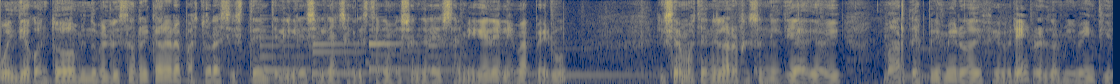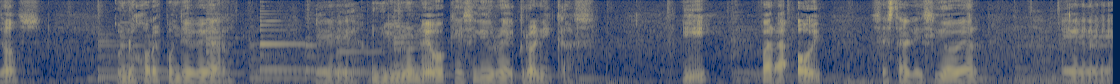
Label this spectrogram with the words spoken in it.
Muy buen día con todos. Mi nombre es Luis Enrique Carrera, pastor asistente de la Iglesia Alianza Cristiana Misionera de San Miguel en Lima, Perú. Quisiéramos tener la reflexión del día de hoy, martes primero de febrero del 2022. Hoy nos corresponde ver eh, un libro nuevo que es el libro de Crónicas. Y para hoy se ha establecido ver eh,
